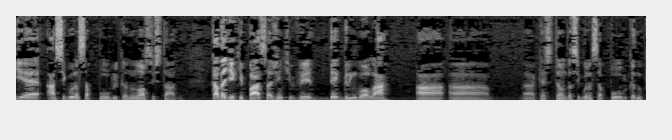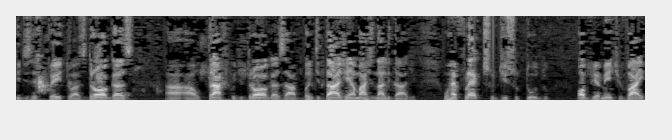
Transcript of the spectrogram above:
que é a segurança pública no nosso Estado. Cada dia que passa, a gente vê degringolar a, a, a questão da segurança pública no que diz respeito às drogas, a, ao tráfico de drogas, à bandidagem, à marginalidade. O reflexo disso tudo, obviamente, vai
